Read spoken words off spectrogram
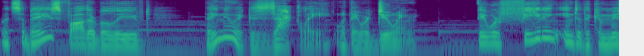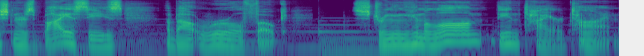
But Sébeille's father believed they knew exactly what they were doing. They were feeding into the commissioner's biases about rural folk, stringing him along the entire time.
